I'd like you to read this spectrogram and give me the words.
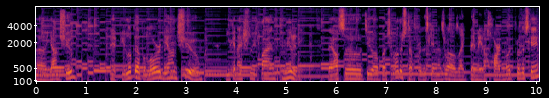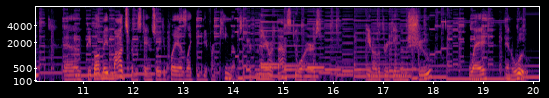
uh, Yuan Shu, if you look up Lord Yuan Shu, you can actually find the community. They also do a bunch of other stuff for this game as well. Like they made a hard mode for this game, and people have made mods for this game so you can play as like the different kingdoms. If you're familiar with Dynasty Warriors, you know the three kingdoms Shu, Wei, and Wu.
